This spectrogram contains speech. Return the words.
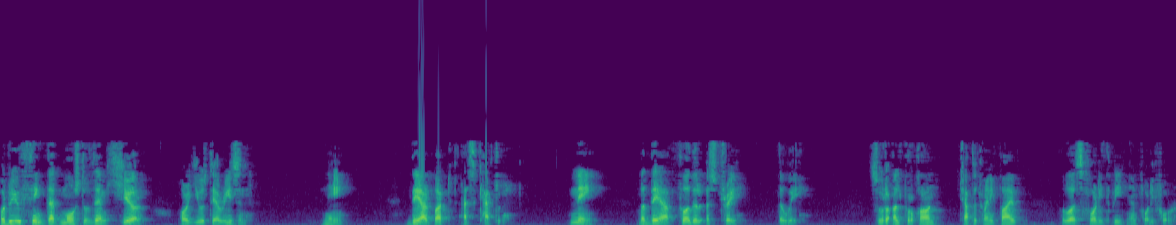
Or do you think that most of them hear or use their reason? Nay, they are but as cattle. Nay, but they are further astray the way. Surah Al-Furqan, chapter 25, verse 43 and 44.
